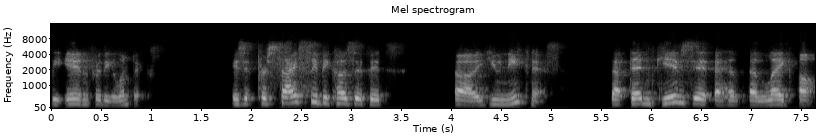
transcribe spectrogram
the end for the Olympics? Is it precisely because of its uh, uniqueness that then gives it a, a leg up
